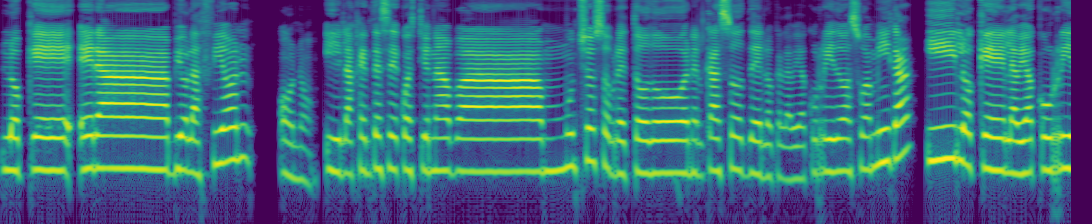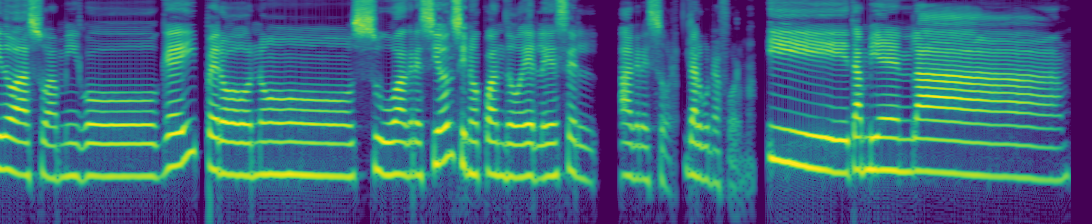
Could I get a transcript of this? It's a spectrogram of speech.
lo que era violación o no. Y la gente se cuestionaba mucho, sobre todo en el caso de lo que le había ocurrido a su amiga y lo que le había ocurrido a su amigo gay, pero no su agresión, sino cuando él es el agresor, de alguna forma. Y también la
